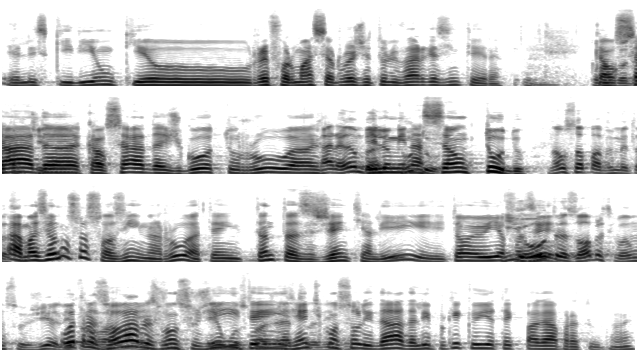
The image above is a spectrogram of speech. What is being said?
eles queriam que eu reformasse a rua Getúlio Vargas inteira. Como calçada, né? calçada, esgoto, rua, Caramba, iluminação, tudo. Não só pavimentação. Ah, mas eu não sou sozinho na rua, tem tanta gente ali, então eu ia e fazer outras obras que vão surgir ali. outras obras vão surgir, tem, projetos gente ali, né? consolidada ali, por que, que eu ia ter que pagar para tudo, né?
